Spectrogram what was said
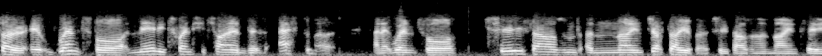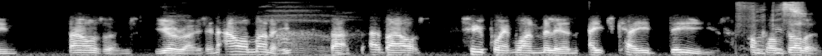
So it went for nearly 20 times its estimate, and it went for 2009, just over 2019,000 euros. In our money, that's about 2.1 million HKDs, Hong Kong this- dollars.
